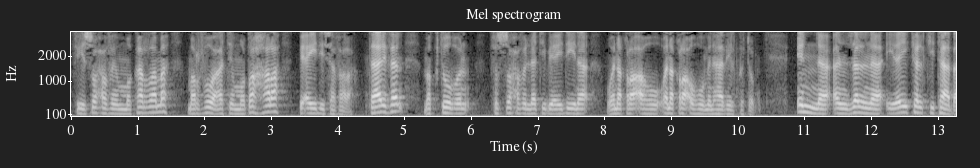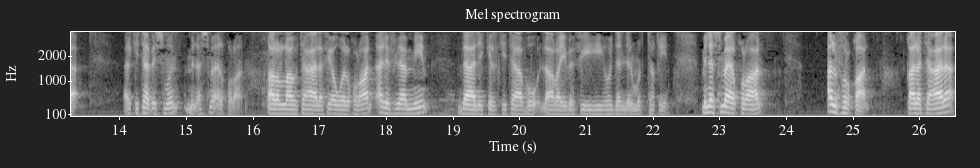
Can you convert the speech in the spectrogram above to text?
في صحف مكرمة مرفوعة مطهرة بأيدي سفرة. ثالثا مكتوب في الصحف التي بأيدينا ونقرأه, ونقرأه من هذه الكتب. إنا أنزلنا إليك الكتاب. الكتاب اسم من أسماء القرآن. قال الله تعالى في أول القرآن ألف لام ميم ذلك الكتاب لا ريب فيه هدى للمتقين. من أسماء القرآن الفرقان. قال تعالى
